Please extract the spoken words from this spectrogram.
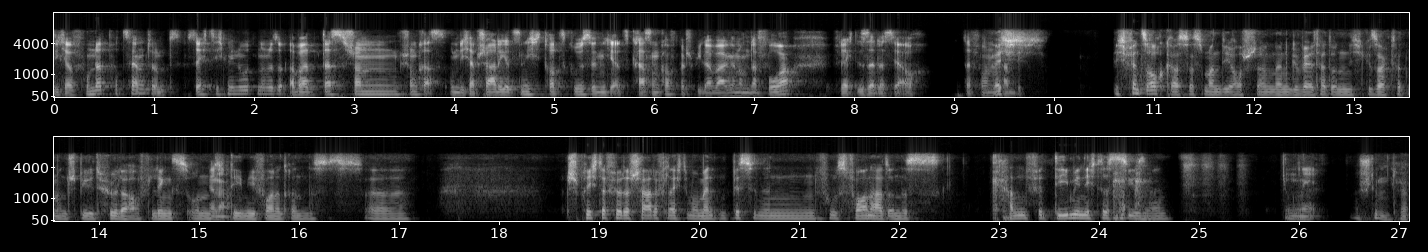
nicht auf 100 Prozent und 60 Minuten oder so, aber das ist schon, schon krass. Und ich habe Schade jetzt nicht, trotz Größe, nicht als krassen Kopfballspieler wahrgenommen davor. Vielleicht ist er das ja auch. Davon ich ich, ich finde es auch krass, dass man die Aufstellung dann gewählt hat und nicht gesagt hat, man spielt Höhler auf links und genau. Demi vorne drin. Das ist äh, spricht dafür, dass Schade vielleicht im Moment ein bisschen den Fuß vorne hat und das kann für Demi nicht das Ziel sein. Nee. Das stimmt, ja.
